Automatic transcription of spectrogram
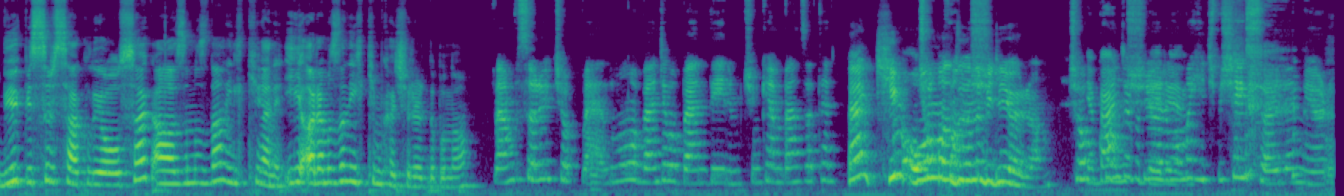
Büyük bir sır saklıyor olsak ağzımızdan ilk yani iyi aramızdan ilk kim kaçırırdı bunu? Ben bu soruyu çok beğendim ama bence bu ben değilim. Çünkü hem ben zaten Ben kim olmadığını konuş- biliyorum. Çok Ya bence konuşuyorum ama hiçbir şey söylemiyorum.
